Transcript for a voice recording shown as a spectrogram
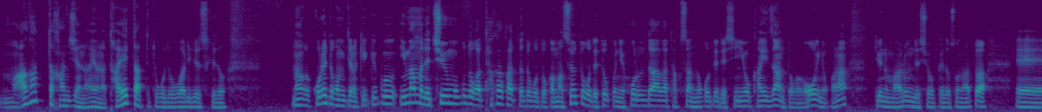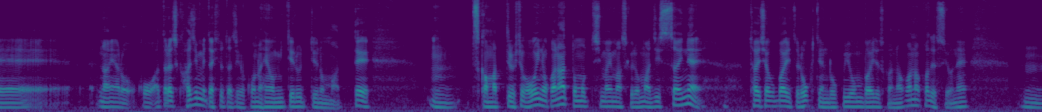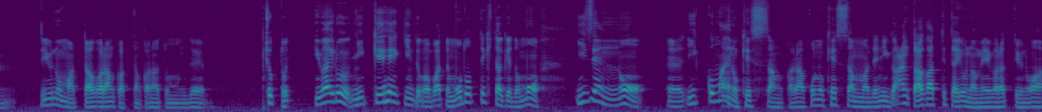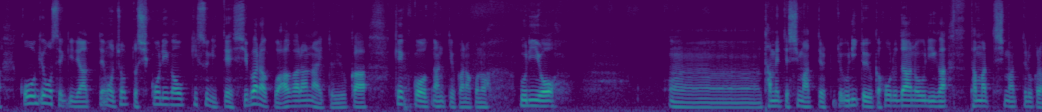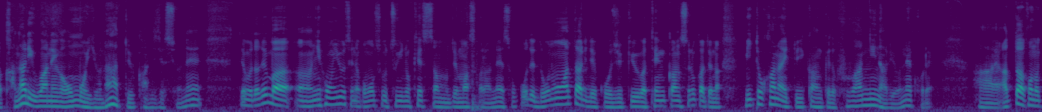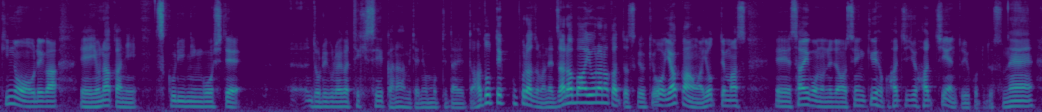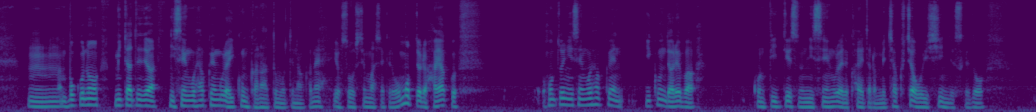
上がった感じじゃないような耐えたってとこで終わりですけどなんかこれとか見たら結局今まで注目度が高かったとことか、まあ、そういうとこで特にホルダーがたくさん残ってて信用改ざんとかが多いのかなっていうのもあるんでしょうけどその後は、えーなんやろうこう新しく始めた人たちがこの辺を見てるっていうのもあって、うん、捕まってる人が多いのかなと思ってしまいますけど、まあ、実際ね貸借倍率6.64倍ですからなかなかですよね。うん、っていうのもあって上がらんかったんかなと思うんでちょっといわゆる日経平均とかバッて戻ってきたけども以前のえー、1個前の決算からこの決算までにガーンと上がってたような銘柄っていうのは好業績であってもちょっとしこりが大きすぎてしばらくは上がらないというか結構何て言うかなこの売りをうーん貯めてしまってる売りというかホルダーの売りが溜まってしまってるからかなり上値が重いよなという感じですよね。でも例えば日本郵政なんかもうすぐ次の決算も出ますからね。そこでどの辺りでこう需給が転換するかというのは見とかないといかんけど不安になるよねこれ。はい、あとはこの昨日俺が、えー、夜中にスクリーニングをしてどれぐらいが適正かなみたいに思ってたりと。アドテックプラズマね。ザラバは寄らなかったですけど今日夜間は寄ってます、えー、最後の値段は1988円ということですね。うん僕の見立てでは2500円ぐらいいくんかなと思ってなんかね予想してましたけど思ったより早く本当に2500円いくんであればこの PTS の2000円ぐらいで買えたらめちゃくちゃ美味しいんですけど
